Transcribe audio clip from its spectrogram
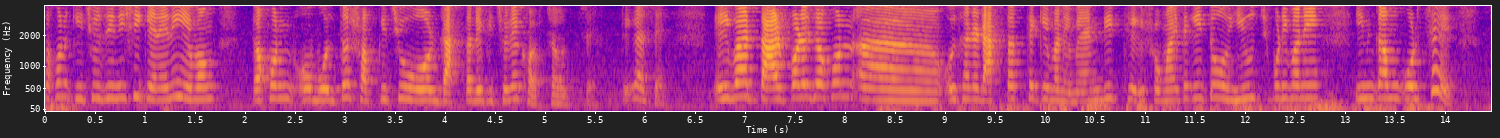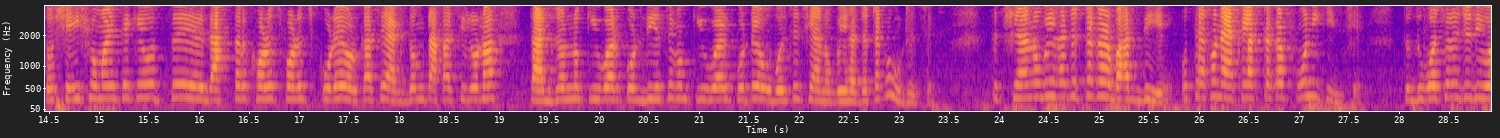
তখন কিছু জিনিসই কেনেনি এবং তখন ও বলতো সব কিছু ওর ডাক্তারের পিছনে খরচা হচ্ছে, ঠিক আছে? এইবার তারপরে যখন ওইখানে ডাক্তার থেকে মানে ম্যান্ডির থেকে, সময় থেকেই তো হিউজ পরিমাণে ইনকাম করছে, তো সেই সময় থেকে হচ্ছে ডাক্তার খরচ ফরচ করে ওর কাছে একদম টাকা ছিল না। তার জন্য কিউআর কোড দিয়েছে এবং কিউআর কোডে ও বলছে ছিয়ানব্বই হাজার টাকা উঠেছে। তো ছিয়ানব্বই হাজার টাকার বাদ দিয়ে ও তো এখন এক লাখ টাকার ফোনই কিনছে। তো দু বছরে যদি ও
